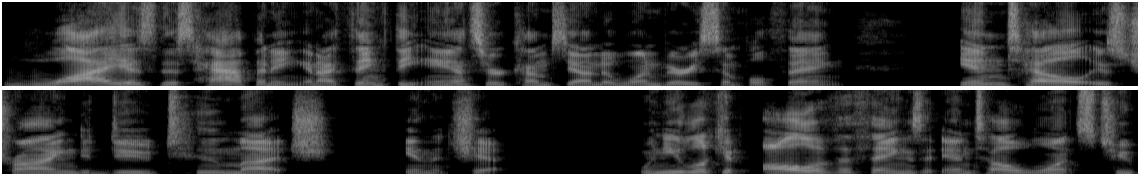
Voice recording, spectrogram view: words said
why is this happening? And I think the answer comes down to one very simple thing: Intel is trying to do too much in the chip. When you look at all of the things that Intel wants to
